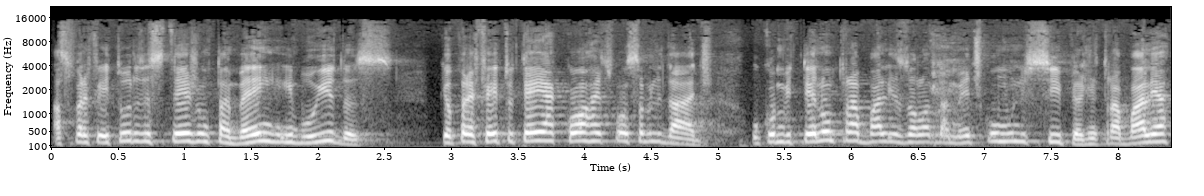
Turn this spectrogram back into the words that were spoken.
as prefeituras estejam também imbuídas, porque o prefeito tem a corresponsabilidade. O comitê não trabalha isoladamente com o município, a gente trabalha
